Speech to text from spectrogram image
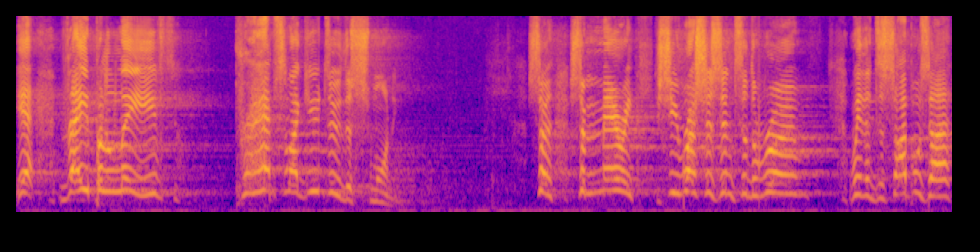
Yeah, they believed, perhaps like you do this morning. So, so Mary, she rushes into the room where the disciples are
